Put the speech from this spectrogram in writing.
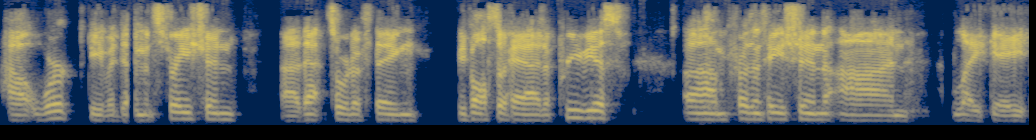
how it worked, gave a demonstration, uh, that sort of thing. We've also had a previous um, presentation on like a,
